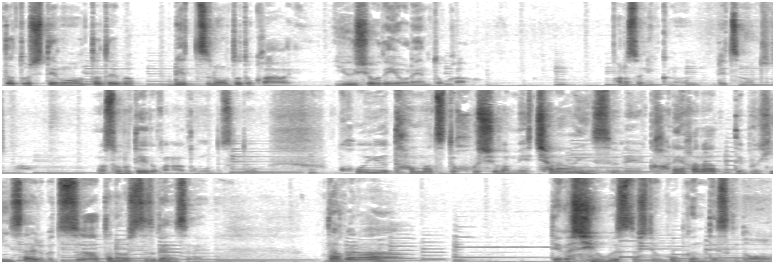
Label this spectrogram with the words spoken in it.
たとしても例えばレッツノートとか優勝で4年とか。パナソニックのレッツノートとか、まあ、その程度かなと思うんですけどこういう端末って保守がめっちゃ長いんですよね。金払って部品さえあればずっと直し続けるんですね。だからレガシー OS として動くんですけど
